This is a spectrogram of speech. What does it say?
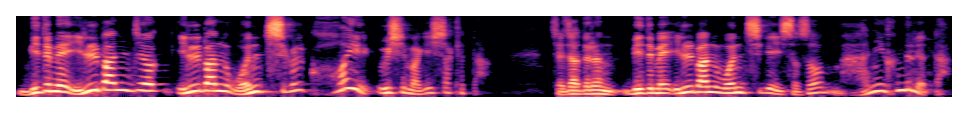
믿음의 일반적 일반 원칙을 거의 의심하기 시작했다. 제자들은 믿음의 일반 원칙에 있어서 많이 흔들렸다.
